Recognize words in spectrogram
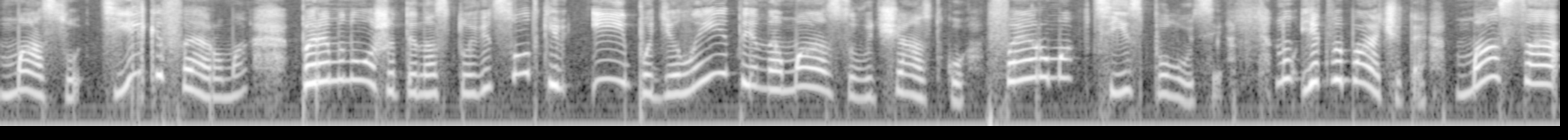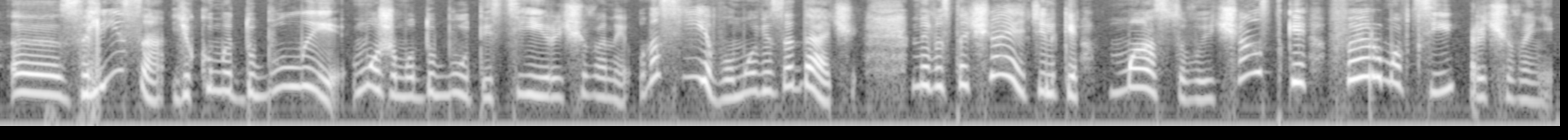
масу тільки ферума перемножити на 100% і поділити на масову частку ферума в цій сполуці. Ну, як ви бачите, маса е, заліза, яку ми добули, можемо добути з цієї речовини, у нас є в умові задачі. Не вистачає тільки масової частки ферума в цій речовині.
